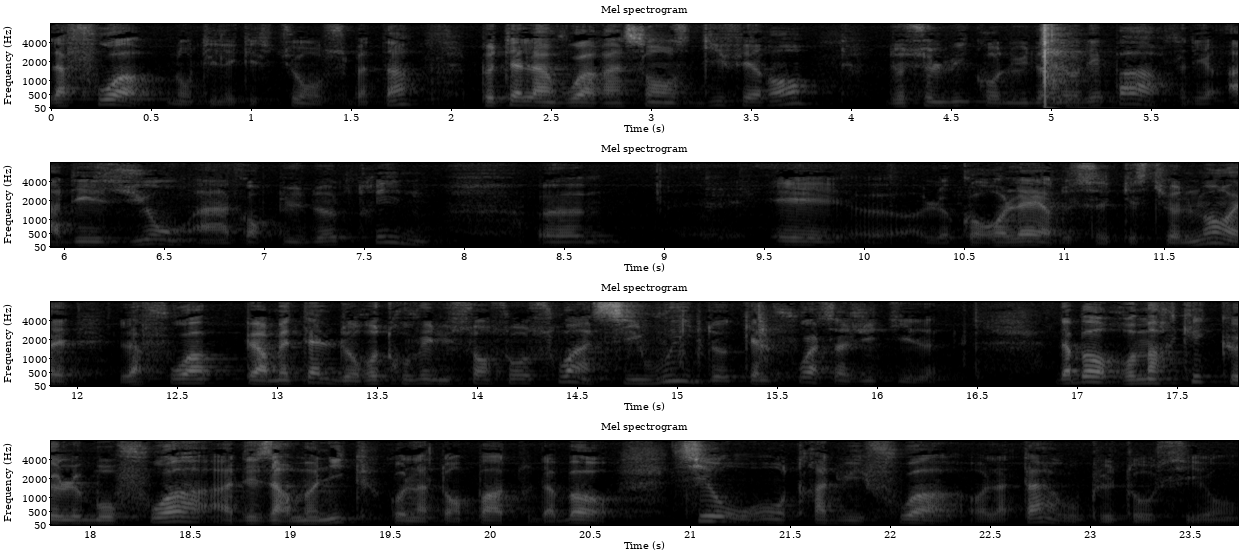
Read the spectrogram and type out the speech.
la foi dont il est question ce matin peut-elle avoir un sens différent de celui qu'on lui donnait au départ, c'est-à-dire adhésion à un corpus de doctrine euh, Et euh, le corollaire de ce questionnement est la foi permet-elle de retrouver du sens aux soins Si oui, de quelle foi s'agit-il? D'abord, remarquez que le mot foi a des harmoniques qu'on n'attend pas tout d'abord. Si on, traduit foi en latin, ou plutôt si on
